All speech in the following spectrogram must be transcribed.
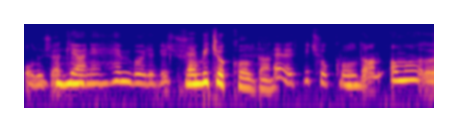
olacak. Hı-hı. Yani hem böyle bir şu yani birçok koldan. Evet birçok koldan Hı-hı. ama e,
